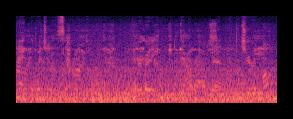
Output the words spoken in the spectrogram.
hang the witches and everybody around and cheer them on.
